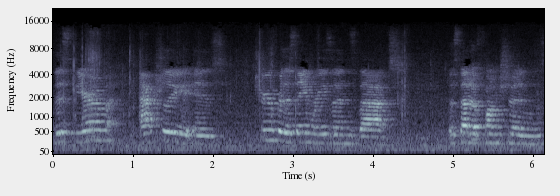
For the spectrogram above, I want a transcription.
this theorem actually is true for the same reasons that the set of functions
